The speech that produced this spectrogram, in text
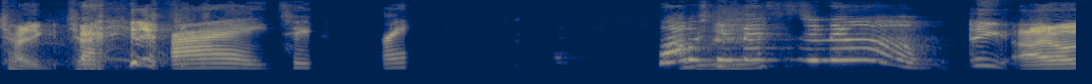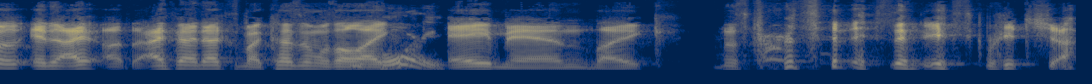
trying to trying. right. To Why was she Mhm. messaging them? I don't, and I I found out because my cousin was all like, horny. "Hey man, like this person is sent me a screenshot."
